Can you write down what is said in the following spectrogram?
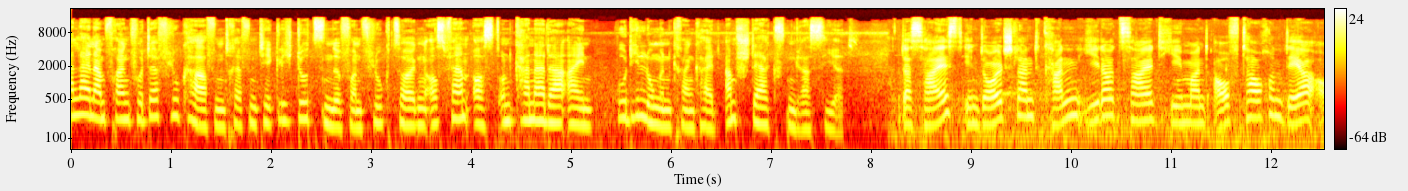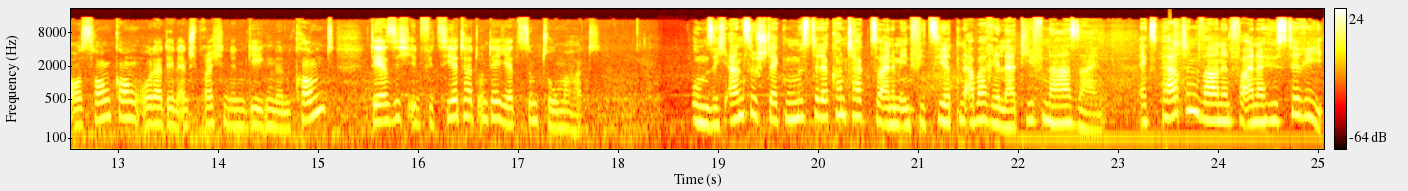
Allein am Frankfurter Flughafen treffen täglich Dutzende von Flugzeugen aus Fernost und Kanada ein, wo die Lungenkrankheit am stärksten grassiert. Das heißt, in Deutschland kann jederzeit jemand auftauchen, der aus Hongkong oder den entsprechenden Gegenden kommt, der sich infiziert hat und der jetzt Symptome hat. Um sich anzustecken, müsste der Kontakt zu einem Infizierten aber relativ nah sein. Experten warnen vor einer Hysterie,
